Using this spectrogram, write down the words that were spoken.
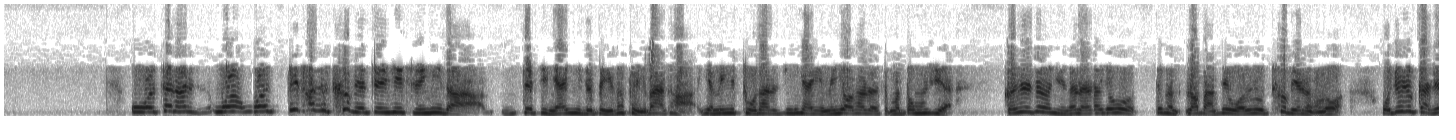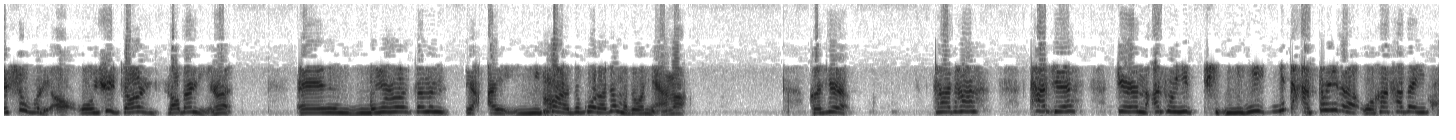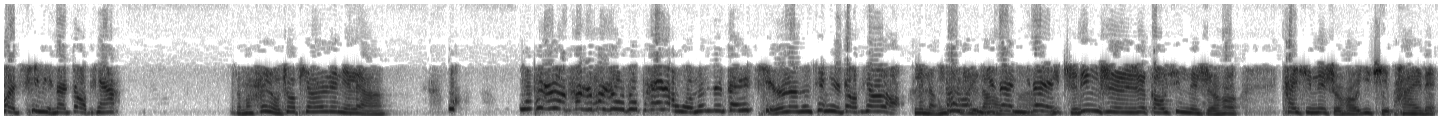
我在他，我我对他是特别真心实意的，这几年一直陪他陪伴他，也没图他的金钱，也没要他的什么东西。可是这个女的来了以后，这个老板对我就特别冷落，我就是感觉受不了，我去找老板理论。嗯，我就说咱们俩一块儿都过了这么多年了，可是他他他居然居然拿出一批一一一大堆的我和他在一块儿亲密的照片，怎么还有照片呢？你俩？我我不知道他什么时候都拍上我们在一起的那种亲密照片了。你能不知道你在你在你指定是高兴的时候、开心的时候一起拍的。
